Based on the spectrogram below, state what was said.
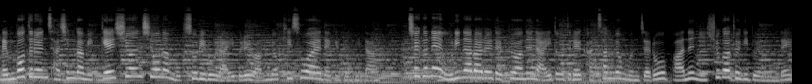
멤버들은 자신감 있게 시원시원한 목소리로 라이브를 완벽히 소화해내게 됩니다. 최근에 우리나라를 대표하는 아이돌들의 가창력 문제로 많은 이슈가 되기도 했는데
